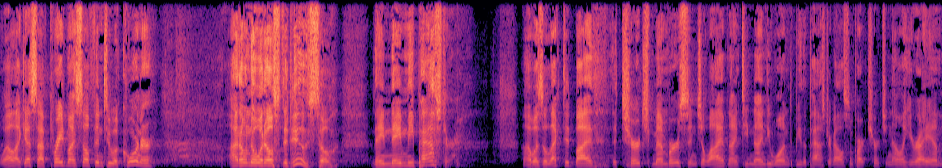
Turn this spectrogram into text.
Well, I guess I've prayed myself into a corner. I don't know what else to do. So they named me pastor. I was elected by the church members in July of 1991 to be the pastor of Allison Park Church, and now here I am.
